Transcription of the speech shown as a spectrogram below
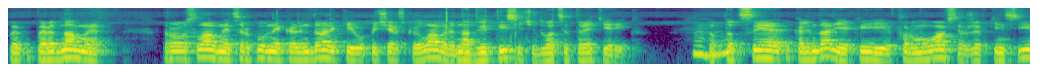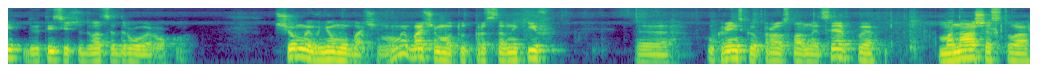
Пе- Перед нами православний церковний календар Києво-Печерської лаври на 2023 рік. Тобто це календар, який формувався вже в кінці 2022 року. Що ми в ньому бачимо? Ми бачимо тут представників е, Української православної церкви, монашества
